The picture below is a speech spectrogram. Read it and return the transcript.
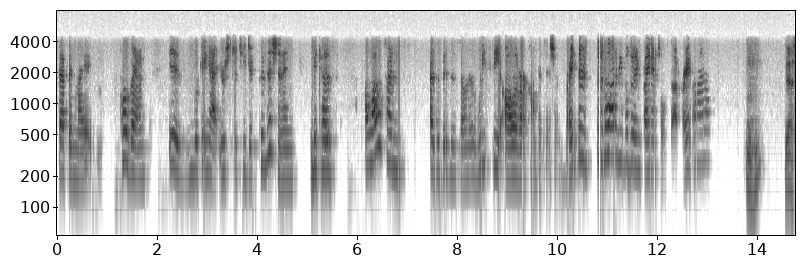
step in my program is looking at your strategic positioning because a lot of times as a business owner, we see all of our competition, right? There's there's a lot of people doing financial stuff, right, Lionel? Mhm. Yes.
